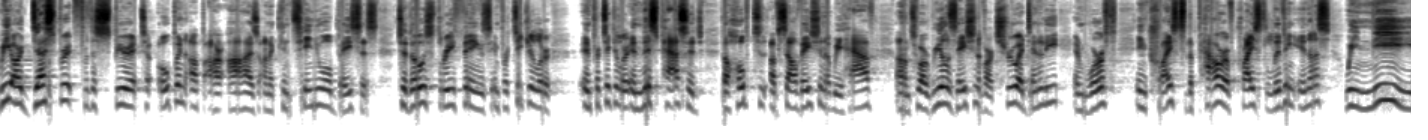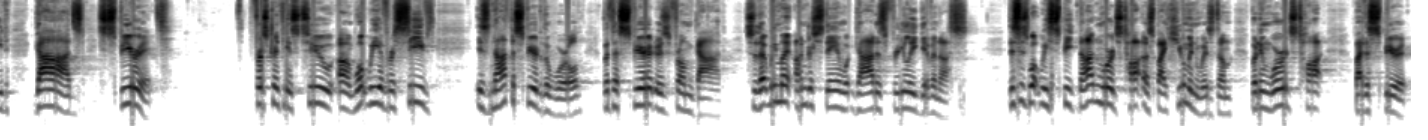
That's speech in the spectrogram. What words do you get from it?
We are desperate for the Spirit to open up our eyes on a continual basis to those three things, in particular, in particular in this passage, the hope to, of salvation that we have, um, to our realization of our true identity and worth in Christ, to the power of Christ living in us. We need God's Spirit. 1 Corinthians 2, uh, what we have received is not the spirit of the world, but the spirit is from God, so that we might understand what God has freely given us. This is what we speak, not in words taught us by human wisdom, but in words taught by the Spirit.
